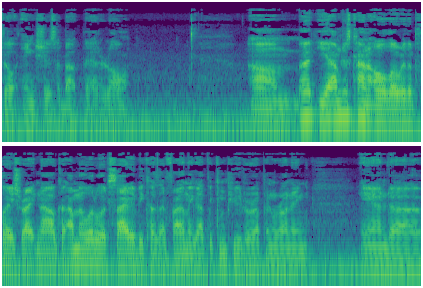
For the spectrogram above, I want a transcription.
feel anxious about that at all. Um, but yeah, I'm just kind of all over the place right now. I'm a little excited because I finally got the computer up and running. And uh,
